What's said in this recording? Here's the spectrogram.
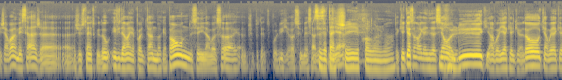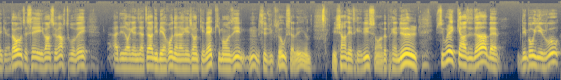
J'envoie un message à, à Justin Trudeau. Évidemment, il n'a pas le temps de me répondre. C'est- Il envoie ça, à- c'est peut-être pas lui qui a reçu le message. manière. attachés, probablement. C'est quelqu'un de son organisation a Mhm. lu, qui a envoyé à quelqu'un d'autre, qui a envoyé à quelqu'un d'autre. C'est éventuellement retrouvé à des organisateurs libéraux dans la région de Québec qui m'ont dit Hum, Monsieur Duclos, vous savez, les chances d'être élus sont à peu près nuls. Si vous voulez être candidat, ben, débrouillez-vous.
